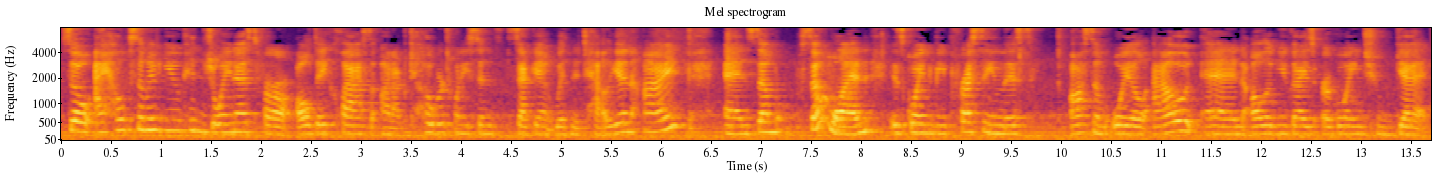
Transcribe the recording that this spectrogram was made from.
So I hope some of you can join us for our all day class on October 22nd with Natalija and I. And some someone is going to be pressing this awesome oil out and all of you guys are going to get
